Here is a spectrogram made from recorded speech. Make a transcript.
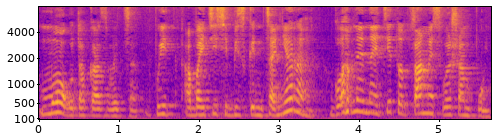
могут, оказывается, быть, обойтись и без кондиционера. Главное найти тот самый свой шампунь.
